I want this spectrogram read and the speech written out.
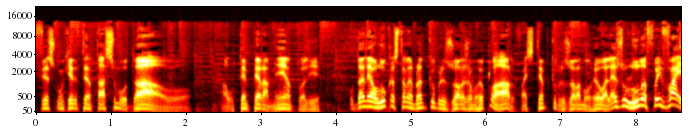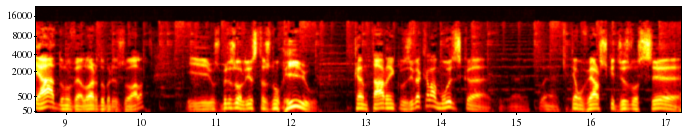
fez com que ele tentasse mudar o, o temperamento ali. O Daniel Lucas está lembrando que o Brizola já morreu, claro, faz tempo que o Brizola morreu. Aliás, o Lula foi vaiado no velório do Brizola e os brizolistas no Rio cantaram inclusive aquela música é, é, que tem um verso que diz você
